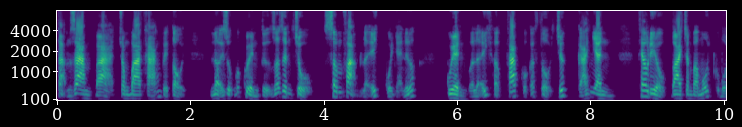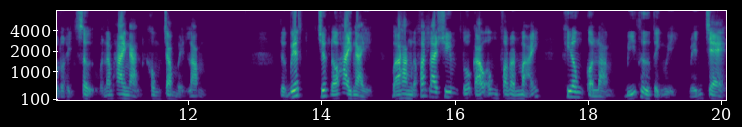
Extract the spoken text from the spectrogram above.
tạm giam bà trong 3 tháng về tội lợi dụng các quyền tự do dân chủ, xâm phạm lợi ích của nhà nước, quyền và lợi ích hợp pháp của các tổ chức cá nhân theo Điều 331 của Bộ Luật Hình sự vào năm 2015. Được biết, trước đó 2 ngày, bà Hằng đã phát livestream tố cáo ông Phan Văn Mãi khi ông còn làm bí thư tỉnh ủy Bến Tre.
